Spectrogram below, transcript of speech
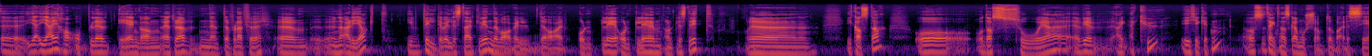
jeg, jeg, har opplevd en gang, og jeg tror jeg har nevnt det for deg før, um, under elgjakt i veldig veldig sterk vind. Det var vel det var ordentlig, ordentlig, ordentlig stritt. Uh, i kasta. Og, og da så jeg ei ku i kikkerten. Og så tenkte jeg det skal være morsomt å bare se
